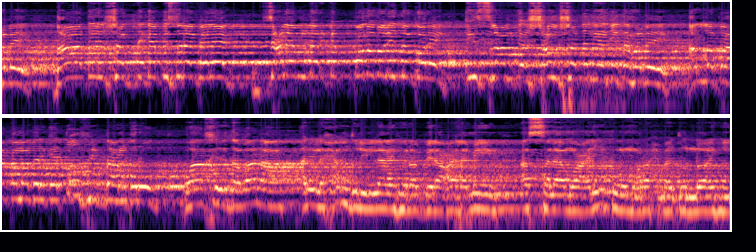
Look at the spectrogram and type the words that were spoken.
হবে। বাতিল শক্তিকে পিছনে ফেলে জালেমদেরকে পদদলিত করে ইসলামকে সংসদে নিয়ে যেতে হবে। আল্লাহ পাক আমাদেরকে তৌফিক দান করুক। ওয়াখির দাওয়ানা আলহামদুলিল্লাহি রাব্বিল আলামিন। আসসালামু আলাইকুম ওয়া রাহমাতুল্লাহি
